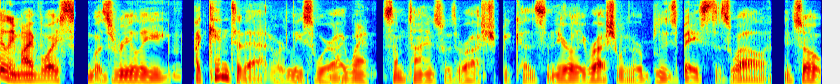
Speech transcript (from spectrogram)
Really, my voice was really akin to that, or at least where I went sometimes with Rush, because in the early Rush, we were blues based as well. And so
